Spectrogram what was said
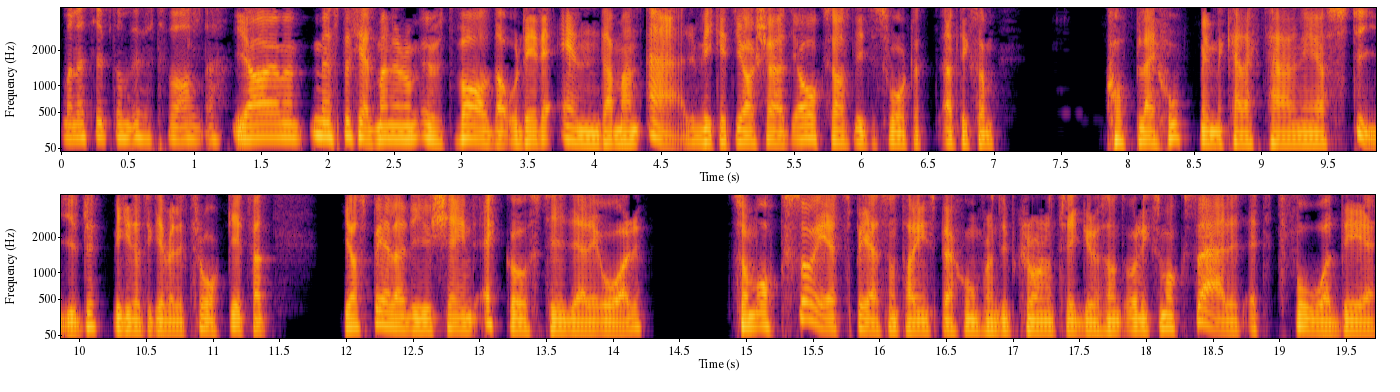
man är typ de utvalda. Ja, men, men, speciellt man är de utvalda och det är det enda man är. Vilket jag kör att jag också har lite svårt att, att liksom koppla ihop mig med karaktärerna jag styr. Vilket jag tycker är väldigt tråkigt. för att Jag spelade ju Chained Echoes tidigare i år. Som också är ett spel som tar inspiration från typ Chrono Trigger och sånt och liksom också är ett, ett 2D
